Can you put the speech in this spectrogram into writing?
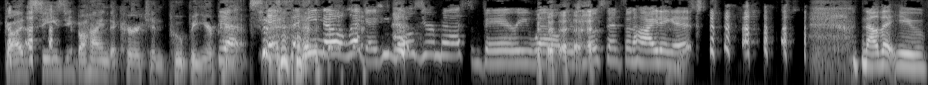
God sees you behind the curtain pooping your pants. Yeah. he know, look, he knows your mess very well. There's no sense in hiding it. now that you've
